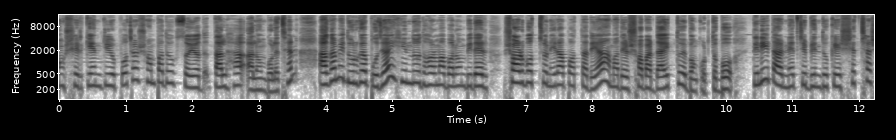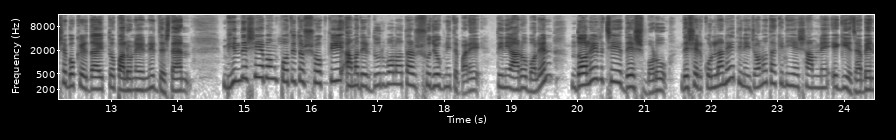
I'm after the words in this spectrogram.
অংশের কেন্দ্রীয় প্রচার সম্পাদক সৈয়দ তালহা আলম বলেছেন, আগামী দুর্গাপূজায় হিন্দু ধর্মাবলম্বীদের সর্বোচ্চ নিরাপত্তা দেয়া আমাদের সবার দায়িত্ব এবং কর্তব্য। তিনি তার নেতৃবৃন্দকে স্বেচ্ছাসেবকের দায়িত্ব পালনের নির্দেশ দেন। ভিনদেশি এবং পতিত শক্তি আমাদের দুর্বলতার সুযোগ নিতে পারে। তিনি আরও বলেন, দলের চেয়ে দেশ বড়, দেশের কল্যাণে তিনি জনতাকে নিয়ে সামনে এগিয়ে যাবেন।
